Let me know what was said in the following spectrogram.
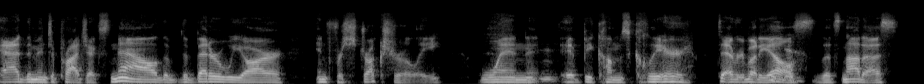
add them into projects now the, the better we are infrastructurally when Mhm. it becomes clear to everybody Yeah. else that's not us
